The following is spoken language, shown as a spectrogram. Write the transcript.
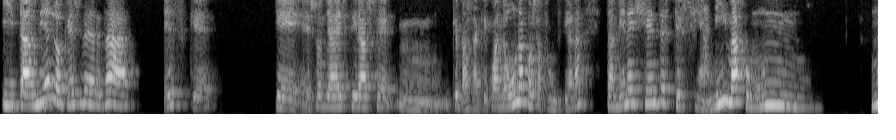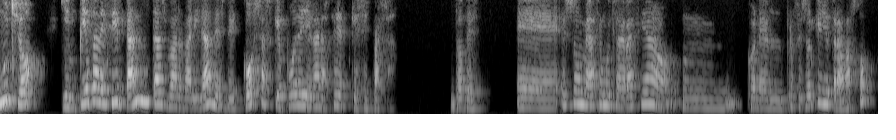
Y también lo que es verdad es que que eso ya es tirarse. Mm, ¿Qué pasa? Que cuando una cosa funciona, también hay gente que se anima como un mucho y empieza a decir tantas barbaridades de cosas que puede llegar a hacer que se pasa. Entonces, eh, eso me hace mucha gracia mm, con el profesor que yo trabajo,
